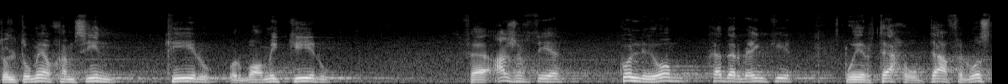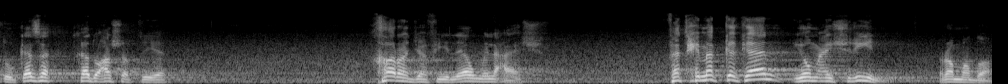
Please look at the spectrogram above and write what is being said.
350 كيلو و400 كيلو. فعشر أيام. كل يوم خد 40 كيلو. ويرتاحوا وبتاع في الوسط وكذا. خدوا 10 أيام. خرج في اليوم العاشر. فتح مكة كان يوم عشرين رمضان.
